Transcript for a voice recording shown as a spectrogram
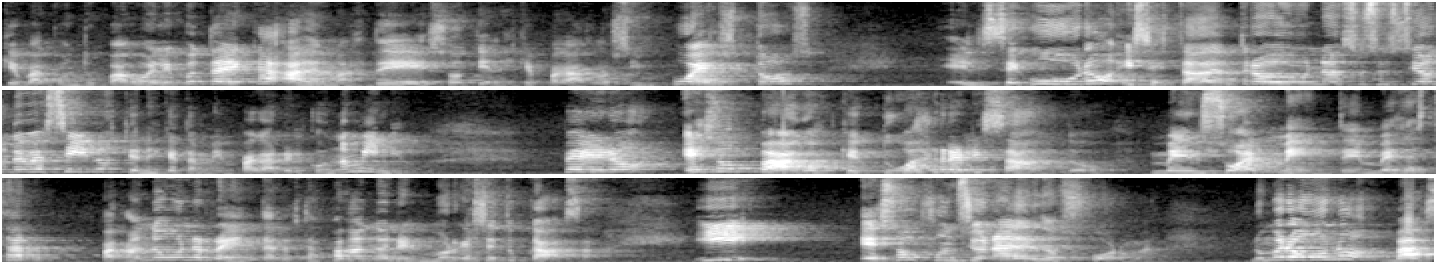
que va con tu pago de la hipoteca, además de eso tienes que pagar los impuestos, el seguro y si está dentro de una asociación de vecinos tienes que también pagar el condominio. Pero esos pagos que tú vas realizando mensualmente, en vez de estar pagando una renta, lo estás pagando en el mortgage de tu casa y eso funciona de dos formas. Número uno, vas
